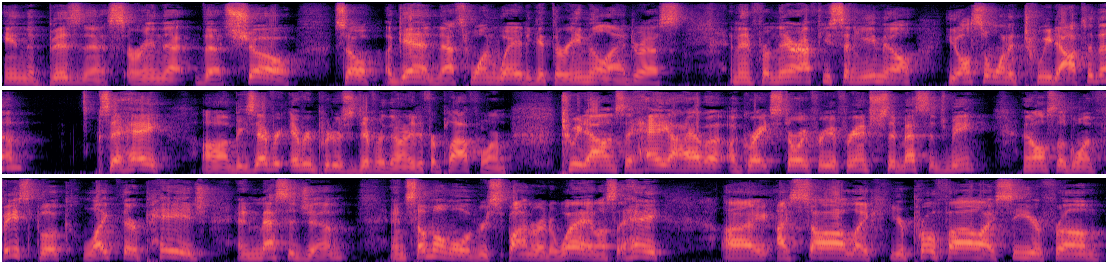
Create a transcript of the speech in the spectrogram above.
in the business or in that, that show. So again, that's one way to get their email address. And then from there, after you send an email, you also want to tweet out to them. Say, hey, um, because every every producer is different. They're on a different platform. Tweet out and say, "Hey, I have a, a, great story for you. If you're interested, message me." And also go on Facebook, like their page, and message them. And someone will respond right away. And I'll say, "Hey, I I saw like your profile. I see you're from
